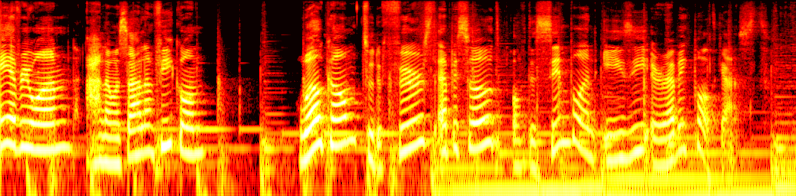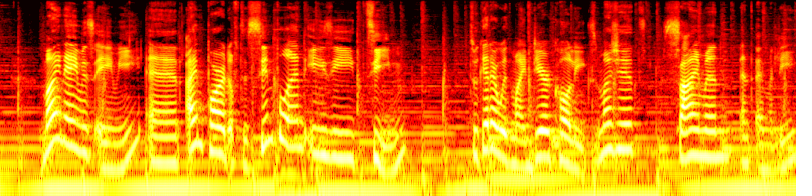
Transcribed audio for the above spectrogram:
Hey everyone, ahlan wa sahlan fikum. Welcome to the first episode of the Simple and Easy Arabic podcast. My name is Amy and I'm part of the Simple and Easy team. Together with my dear colleagues Majid, Simon, and Emily,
